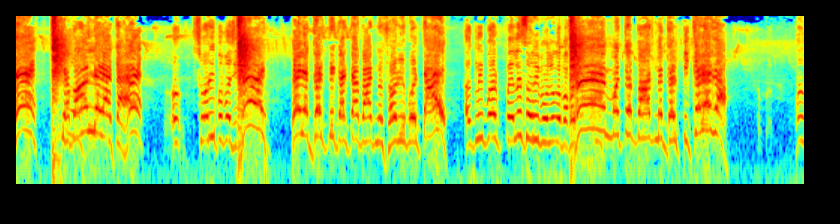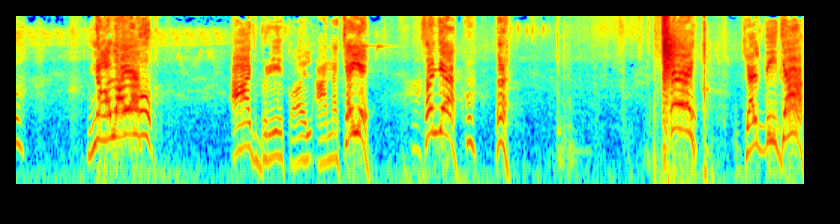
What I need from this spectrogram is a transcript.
है जबान लड़ाता है। सॉरी पापा जी? पहले गलती करता बाद में सॉरी बोलता है। अगली बार पहले सॉरी बोलूँगा पापा जी मतलब बाद में गलती करेगा। नालायक आज ब्रेक ऑयल आना चाहिए। समझा हाँ। जल्दी जा।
